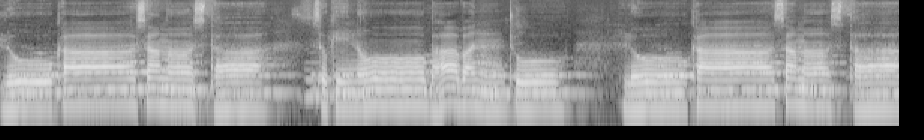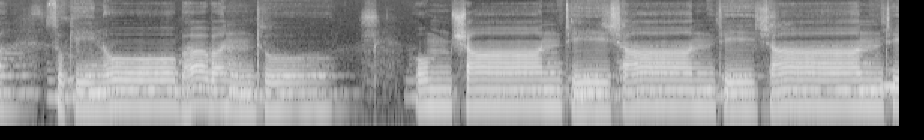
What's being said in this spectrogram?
Loka samasta sukhino bhavantu. Loka samasta sukhino bhavantu. Om Shanti Shanti Shanti.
